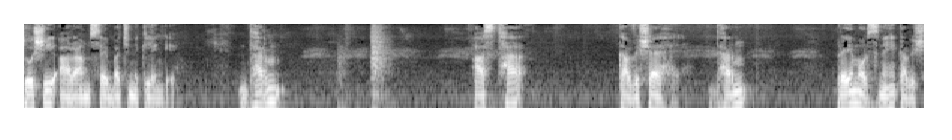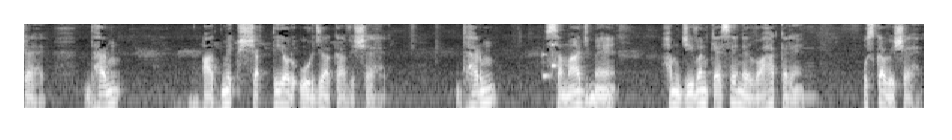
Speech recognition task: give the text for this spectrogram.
दोषी आराम से बच निकलेंगे। धर्म आस्था का विषय है। धर्म, प्रेम और स्नेह का विषय है। धर्म आत्मिक शक्ति और ऊर्जा का विषय है। धर्म समाज में हम जीवन कैसे निर्वाह करें, उसका विषय है।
